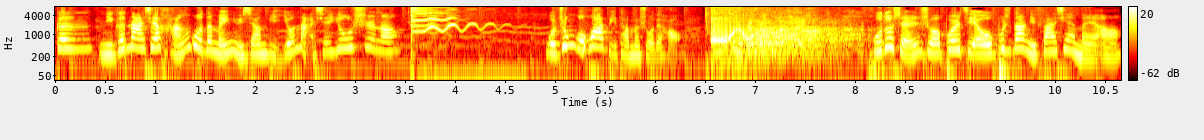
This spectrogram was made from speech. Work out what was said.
跟你跟那些韩国的美女相比，有哪些优势呢？我中国话比他们说的好。糊涂神说：“波儿姐，我不知道你发现没啊，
